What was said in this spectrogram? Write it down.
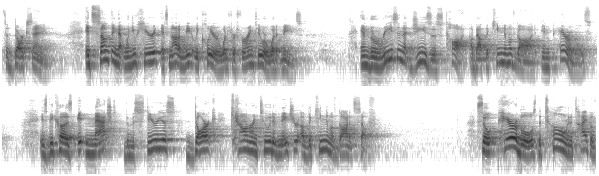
it's a dark saying. It's something that when you hear it, it's not immediately clear what it's referring to or what it means. And the reason that Jesus taught about the kingdom of God in parables is because it matched the mysterious, dark, counterintuitive nature of the kingdom of God itself. So, parables, the tone and the type of,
